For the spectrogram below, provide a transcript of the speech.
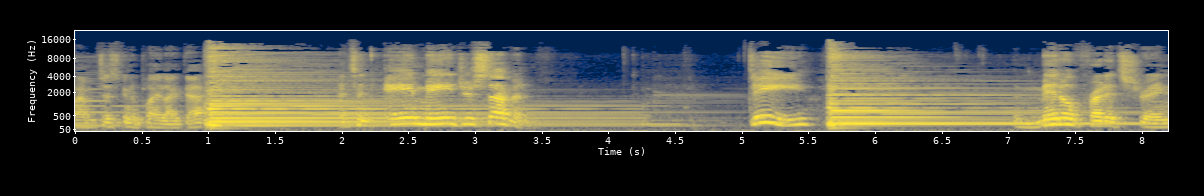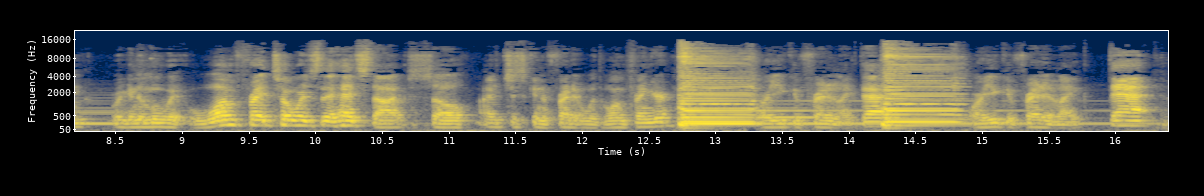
I'm just to play like that. That's an A major 7. D, the middle fretted string, we're to move it one fret towards the headstock. So I'm just to fret it with one finger. Or you can fret it like that. Or you can fret it like that.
